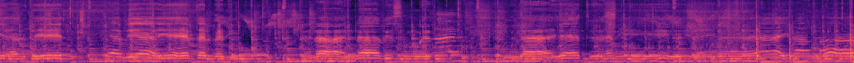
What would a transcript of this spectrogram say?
يا بديت يا بيا بدا البريد على النبي صليت ولا يتهمي لا اله الا الله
